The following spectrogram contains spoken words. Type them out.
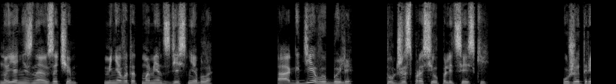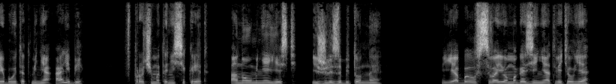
Но я не знаю, зачем. Меня в этот момент здесь не было. «А где вы были?» Тут же спросил полицейский. «Уже требует от меня алиби? Впрочем, это не секрет. Оно у меня есть, и железобетонное». «Я был в своем магазине», — ответил я.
